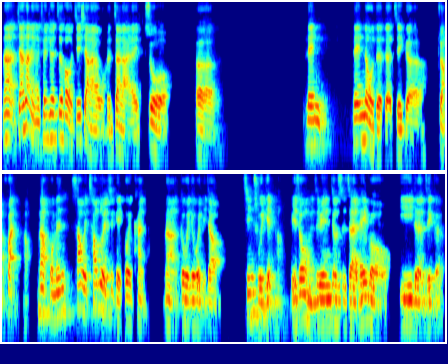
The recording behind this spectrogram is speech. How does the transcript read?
那加上两个圈圈之后，接下来我们再来做呃 len len node 的这个转换。好，那我们稍微操作一次给各位看，那各位就会比较清楚一点哈。比如说我们这边就是在 level 一的这个，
